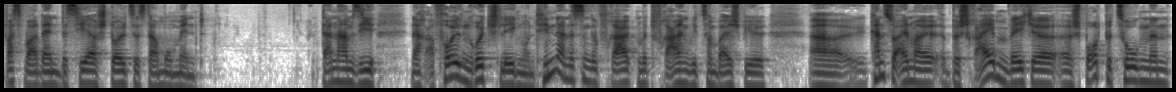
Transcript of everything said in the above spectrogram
was war dein bisher stolzester Moment? Dann haben sie nach Erfolgen, Rückschlägen und Hindernissen gefragt mit Fragen wie zum Beispiel, äh, kannst du einmal beschreiben, welche äh, sportbezogenen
